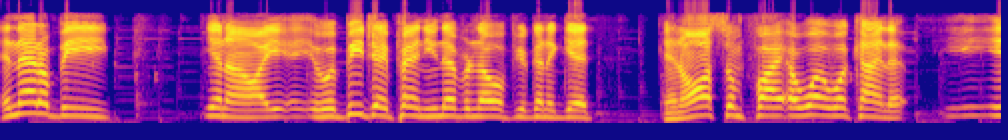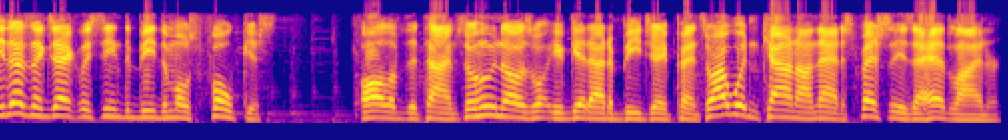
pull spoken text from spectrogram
And that'll be, you know, with BJ Penn, you never know if you're going to get an awesome fight or what what kind of he doesn't exactly seem to be the most focused all of the time. So who knows what you get out of BJ Penn. So I wouldn't count on that, especially as a headliner.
